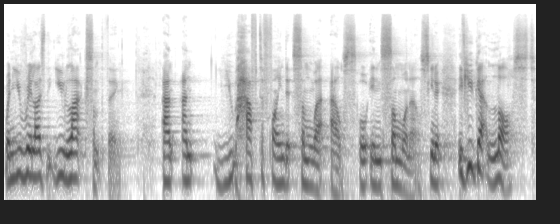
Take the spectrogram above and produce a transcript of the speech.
When you realize that you lack something and, and you have to find it somewhere else or in someone else. You know, if you get lost,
